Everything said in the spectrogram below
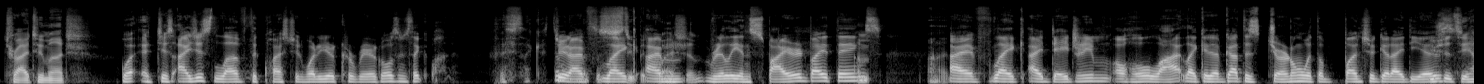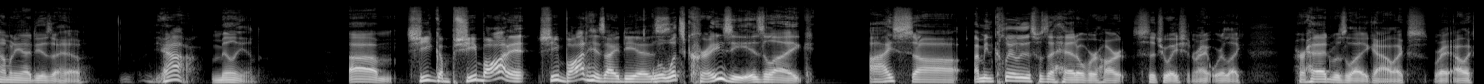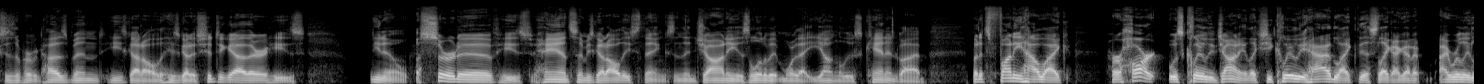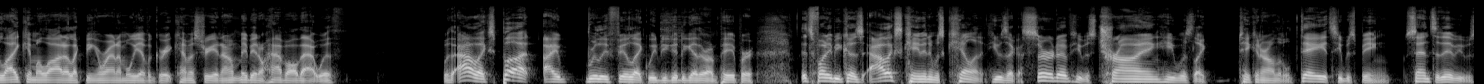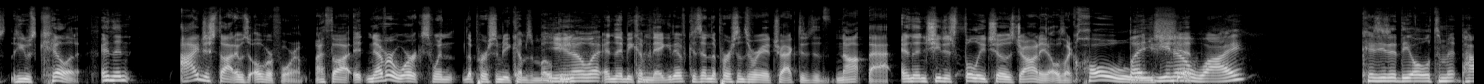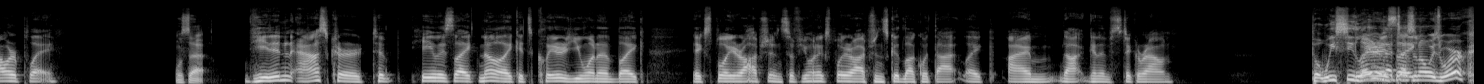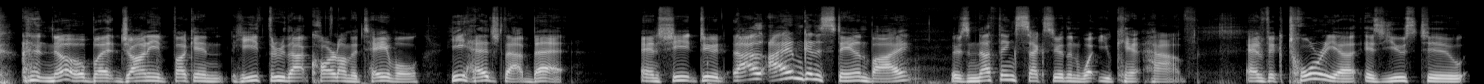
Try too much. What it just I just love the question. What are your career goals? And it's like, It's like, dude, I've like I'm question. really inspired by things. I've like I daydream a whole lot. Like I've got this journal with a bunch of good ideas. You should see how many ideas I have. yeah. A million. Um. She she bought it. She bought his ideas. Well, what's crazy is like I saw. I mean, clearly this was a head over heart situation, right? Where like her head was like Alex, right? Alex is the perfect husband. He's got all. He's got his shit together. He's you know assertive. He's handsome. He's got all these things. And then Johnny is a little bit more that young loose cannon vibe. But it's funny how like her heart was clearly Johnny. Like she clearly had like this. Like I gotta. I really like him a lot. I like being around him. We have a great chemistry. And I don't, maybe I don't have all that with with Alex, but I really feel like we'd be good together on paper. It's funny because Alex came in and was killing it. He was like assertive, he was trying, he was like taking her on little dates, he was being sensitive, he was he was killing it. And then I just thought it was over for him. I thought it never works when the person becomes mopey You know what? and they become negative because then the person's very attracted to not that. And then she just fully chose Johnny. I was like, holy but you shit. know why? Because he did the ultimate power play. What's that? He didn't ask her to. He was like, "No, like it's clear you want to like explore your options. So if you want to explore your options, good luck with that. Like I'm not gonna stick around." But we see later that doesn't like- always work. no, but Johnny fucking he threw that card on the table. He hedged that bet. And she, dude, I, I am gonna stand by. There's nothing sexier than what you can't have. And Victoria is used to,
